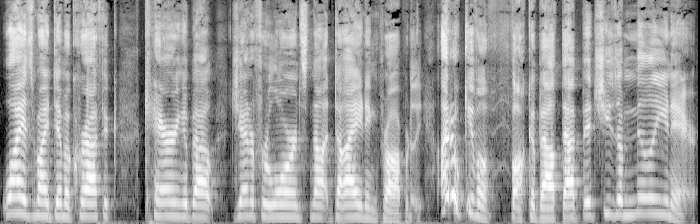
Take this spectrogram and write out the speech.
Why is my demographic caring about Jennifer Lawrence not dieting properly? I don't give a fuck about that bitch. She's a millionaire.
